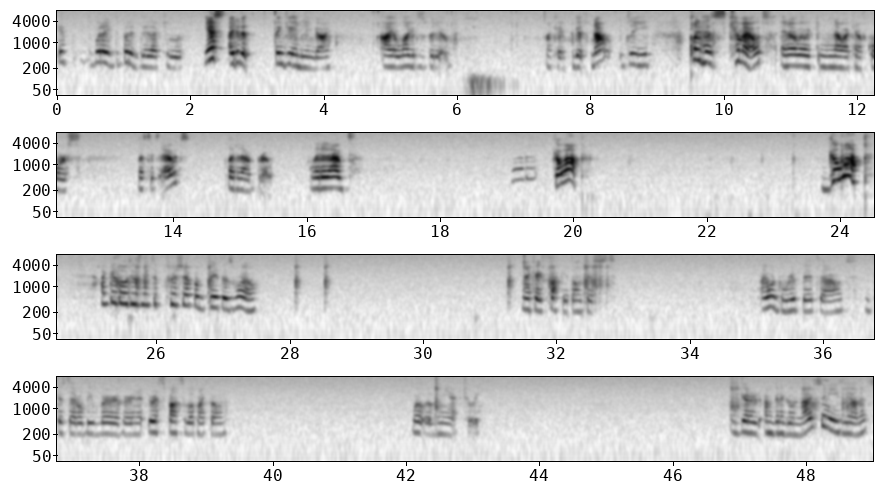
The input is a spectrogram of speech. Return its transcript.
it, but I, but it did actually. Yes, I did it. Thank you, Indian guy. I like this video. Okay, good. Now the plate has come out, and now I can, now I can of course let it out. Let it out, bro. Let it out. Go up. Go up! I guess I'll just need to push up a bit as well. Okay, fuck it, I'll just... I won't rip it out, because that'll be very, very irresponsible of my phone. Well, of me, actually. I'm gonna, I'm gonna go nice and easy on it.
